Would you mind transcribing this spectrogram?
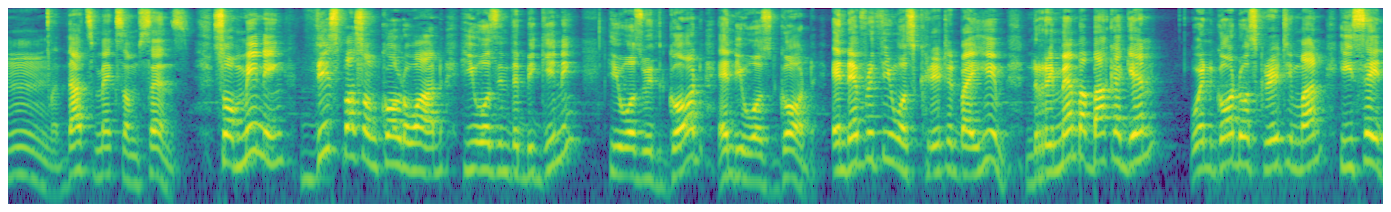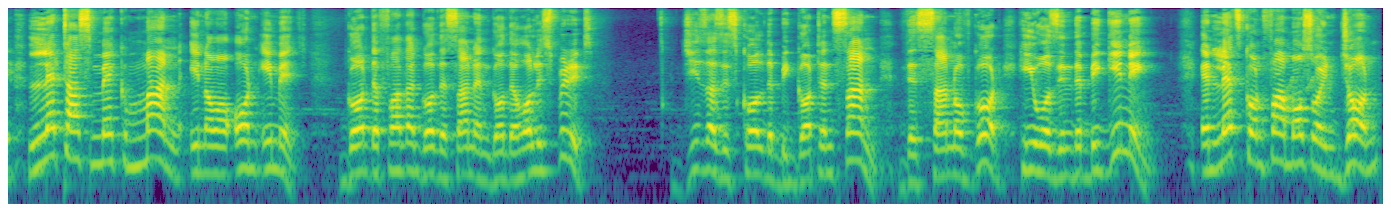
Hmm, that makes some sense. So, meaning this person called Word, he was in the beginning, he was with God, and he was God, and everything was created by him. Remember back again when God was creating man, he said, Let us make man in our own image. God the Father, God the Son, and God the Holy Spirit. Jesus is called the begotten Son, the Son of God. He was in the beginning. And let's confirm also in John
